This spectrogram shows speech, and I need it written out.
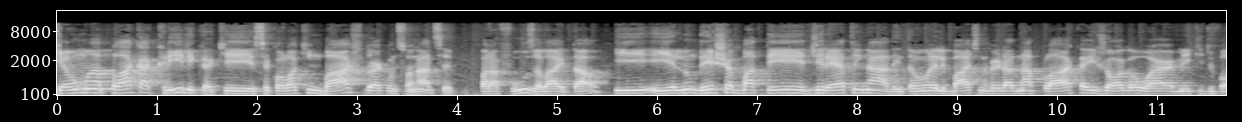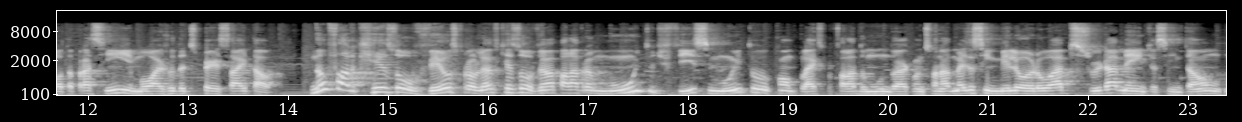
que é uma placa acrílica que você coloca embaixo do ar-condicionado, você parafusa lá e tal, e, e, ele não deixa bater direto em nada. Então ele bate, na verdade, na placa e joga o ar meio que de volta para cima ou ajuda a dispersar e tal. Não falo que resolveu os problemas, que resolveu é uma palavra muito difícil, muito complexa para falar do mundo do ar-condicionado, mas assim, melhorou absurdamente, assim, então...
